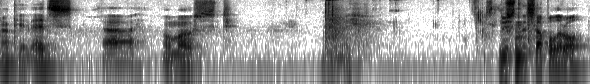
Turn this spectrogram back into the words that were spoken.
Okay, that's uh, almost. Let's loosen this up a little.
